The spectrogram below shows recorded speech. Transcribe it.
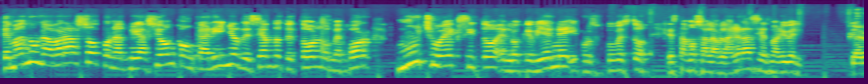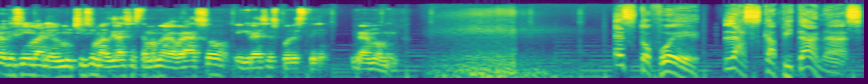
Te mando un abrazo con admiración, con cariño, deseándote todo lo mejor, mucho éxito en lo que viene y por supuesto estamos al habla. Gracias, Maribel. Claro que sí, Mario, muchísimas gracias, te mando un abrazo y gracias por este gran momento. Esto fue Las Capitanas,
